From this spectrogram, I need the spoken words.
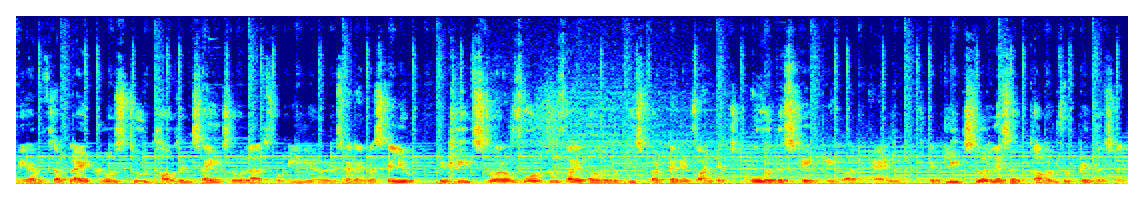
We have supplied close to 1000 sites over the last 14 years and I must tell you, it leads to around 4 to 5000 rupees per ton advantage over the straight rebar and it leads to a lesser carbon footprint as well.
